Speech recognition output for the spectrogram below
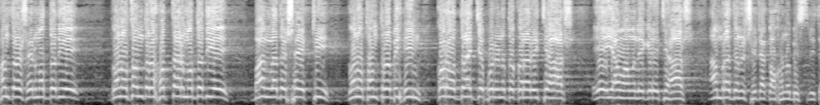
সন্ত্রাসের মধ্য দিয়ে গণতন্ত্র হত্যার মধ্য দিয়ে বাংলাদেশে একটি গণতন্ত্রবিহীন করদ্রাজ্যে পরিণত করার ইতিহাস, এই আওয়ামী লীগের ইতিহাস, আমরা যেন সেটা কখনো বিস্তৃত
